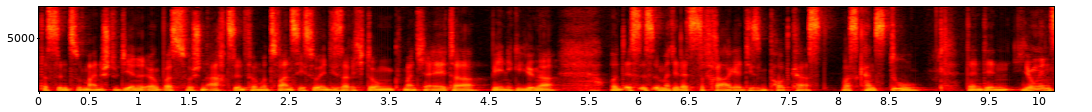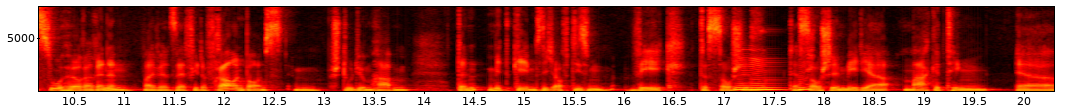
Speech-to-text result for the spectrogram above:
Das sind so meine Studierenden irgendwas zwischen 18 und 25, so in dieser Richtung, manche älter, wenige jünger. Und es ist immer die letzte Frage in diesem Podcast. Was kannst du denn den jungen Zuhörerinnen, weil wir sehr viele Frauen bei uns im Studium haben, denn mitgeben, sich auf diesem Weg des Social, mhm. der Social Media Marketing äh,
